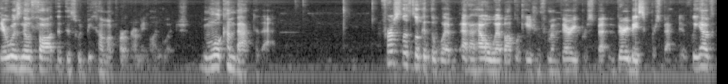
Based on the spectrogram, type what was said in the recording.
There was no thought that this would become a programming language. And we'll come back to that. First, let's look at the web at how a web application from a very perspe- very basic perspective. We have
